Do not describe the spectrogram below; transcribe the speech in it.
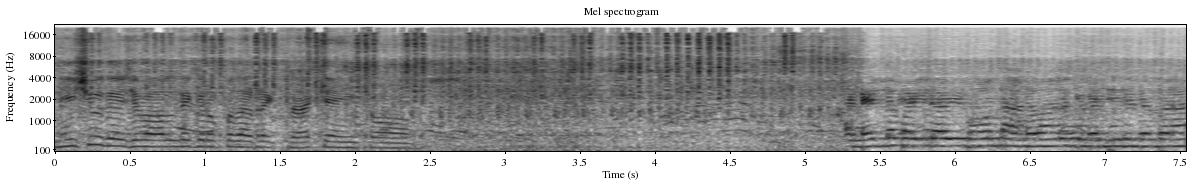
ਨੀਸ਼ੂ ਦੇਸ਼ਵਾਲ ਦੇ ਗਰੁੱਪ ਦਾ ਟਰੈਕਟਰ ਹੈ ਕਿੰਗ ਕੌਂਗ ਅਨਿਲ ਬਾਈ ਦਾ ਵੀ ਬਹੁਤ ਧੰਨਵਾਦ ਕਮੇਟੀ ਦੇ ਮੈਂਬਰਾਂ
